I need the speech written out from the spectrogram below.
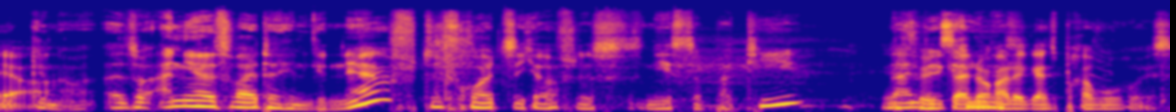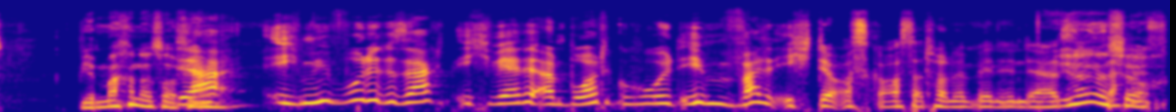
ja. Genau. Also Anja ist weiterhin genervt, freut sich auf das nächste Partie. Wir, fühlt seid kriegen doch alle ganz bravourös. Wir machen das auf jeden Ja, ich, mir wurde gesagt, ich werde an Bord geholt, eben weil ich der Oscar aus der Tonne bin in der Ja, ist ja auch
